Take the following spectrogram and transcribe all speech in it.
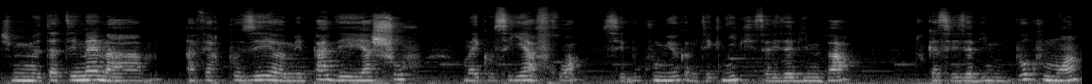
je me tâtais même à, faire poser mes pads et à chaud on m'a conseillé à froid. C'est beaucoup mieux comme technique, ça les abîme pas. En tout cas, ça les abîme beaucoup moins.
